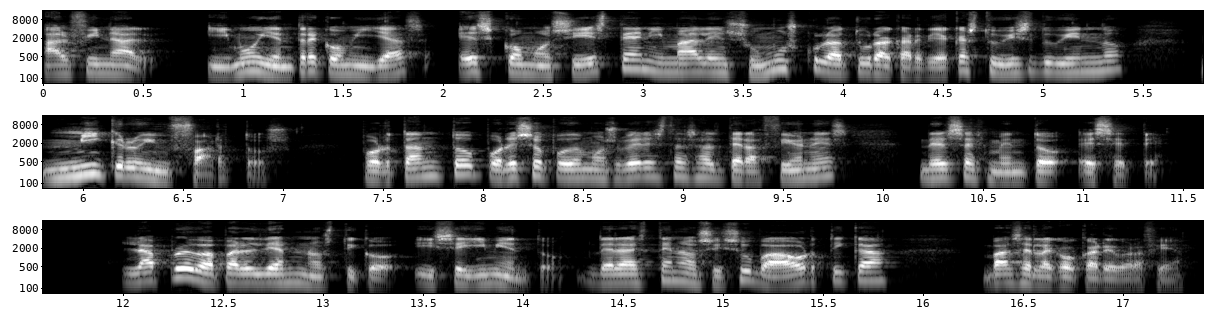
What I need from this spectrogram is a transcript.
al final, y muy entre comillas, es como si este animal en su musculatura cardíaca estuviese tuviendo microinfartos. Por tanto, por eso podemos ver estas alteraciones del segmento ST. La prueba para el diagnóstico y seguimiento de la estenosis subaórtica va a ser la ecocardiografía.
